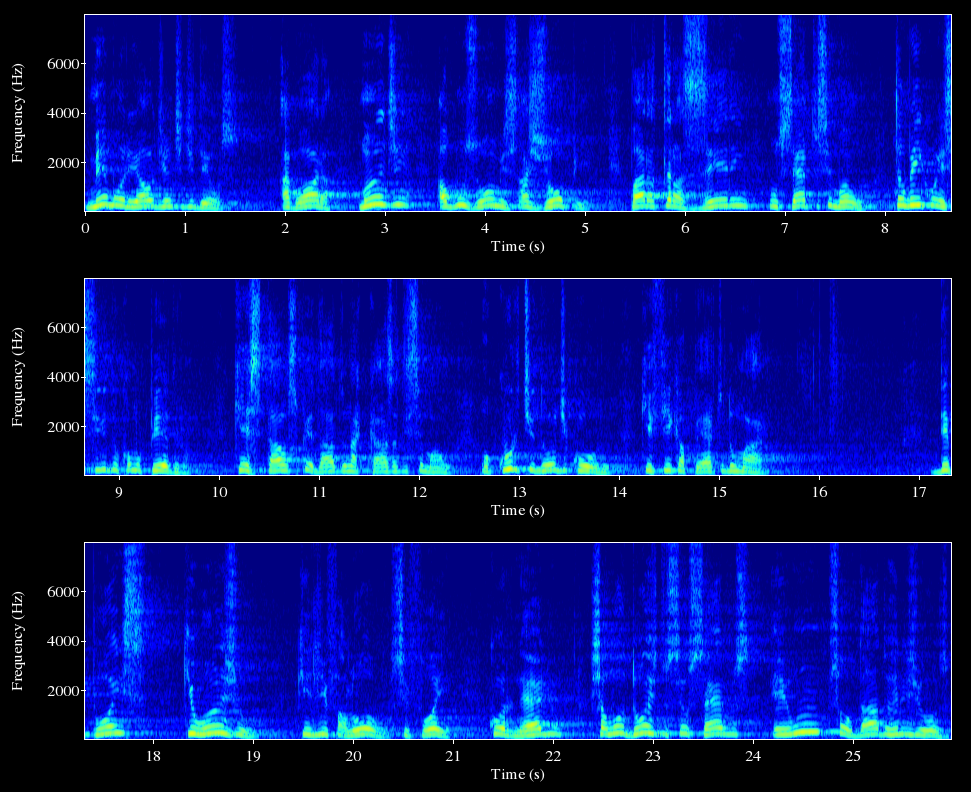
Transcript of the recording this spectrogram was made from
memorial diante de Deus. Agora, mande alguns homens a Jope para trazerem um certo Simão, também conhecido como Pedro que está hospedado na casa de Simão, o curtidor de couro, que fica perto do mar. Depois que o anjo que lhe falou se foi, Cornélio chamou dois dos seus servos e um soldado religioso,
